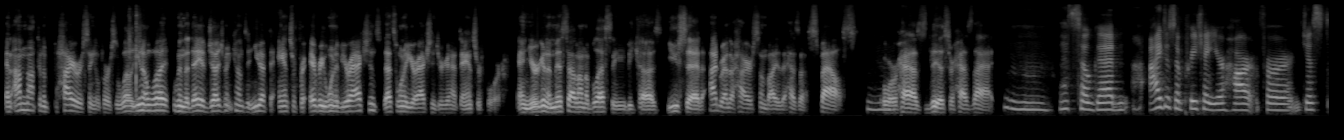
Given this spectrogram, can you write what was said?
and I'm not going to hire a single person. Well, you know what? When the day of judgment comes and you have to answer for every one of your actions, that's one of your actions you're going to have to answer for. And you're going to miss out on a blessing because you said, I'd rather hire somebody that has a spouse mm-hmm. or has this or has that. Mm-hmm. That's so good. I just appreciate your heart for just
